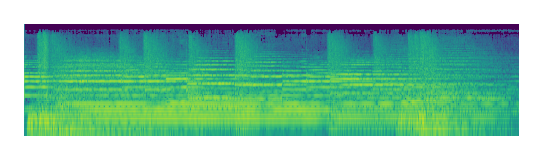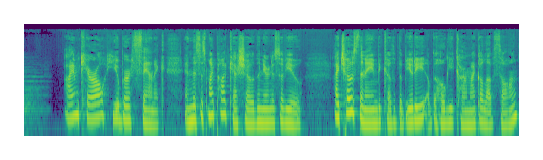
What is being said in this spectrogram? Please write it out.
I am Carol Huber Sanick, and this is my podcast show, The Nearness of You. I chose the name because of the beauty of the Hoagy Carmichael love song.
